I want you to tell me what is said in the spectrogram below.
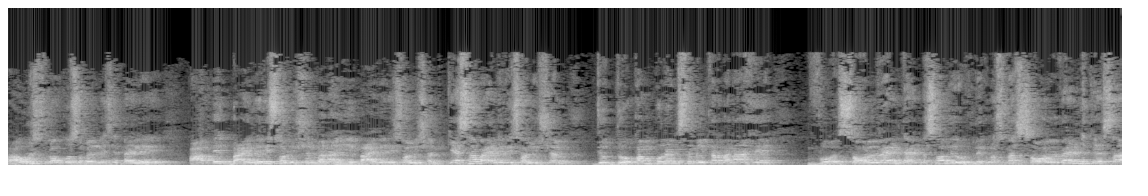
राउल्स लॉ को समझने से पहले आप एक बाइनरी सॉल्यूशन बनाइए। बाइनरी सॉल्यूशन, कैसा बाइनरी सॉल्यूशन? जो दो कंपोनेंट से मिलकर बना है सॉल्वेंट एंड सॉल्यूट लेकिन उसमें सॉल्वेंट कैसा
